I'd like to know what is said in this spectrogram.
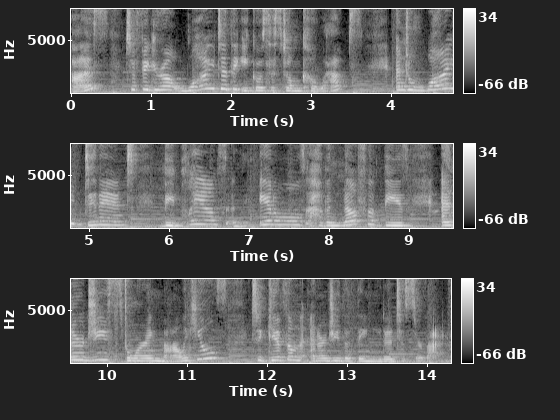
us to figure out why did the ecosystem collapse and why didn't the plants and the animals have enough of these energy storing molecules to give them the energy that they needed to survive.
